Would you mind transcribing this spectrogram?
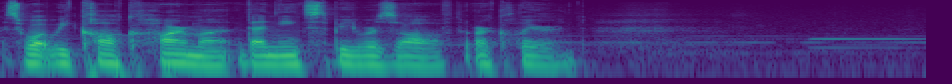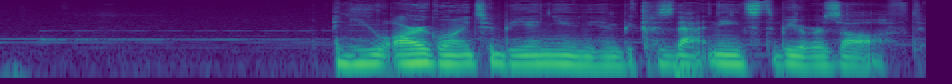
is what we call karma that needs to be resolved or cleared. And you are going to be in union because that needs to be resolved.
